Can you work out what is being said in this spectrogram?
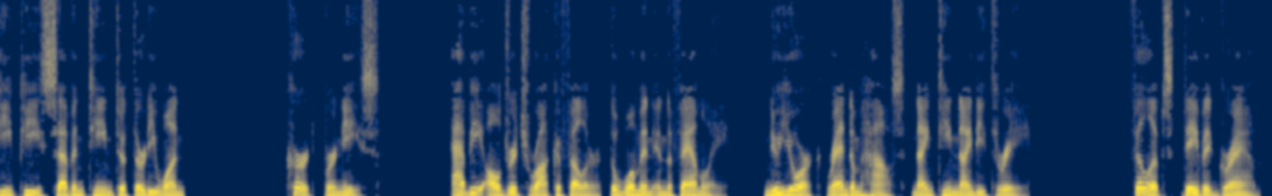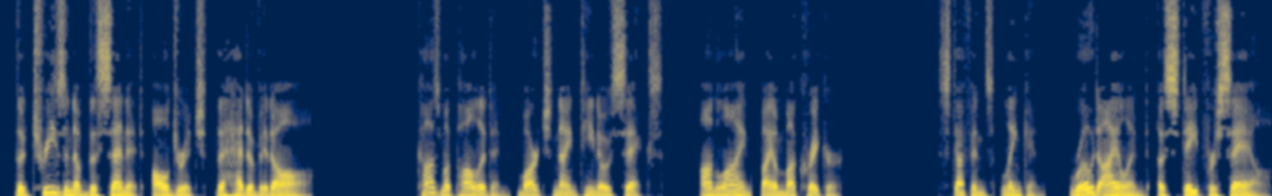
pp 17–31 Kert, Bernice. Abby Aldrich Rockefeller, The Woman in the Family. New York, Random House, 1993. Phillips, David Graham. The Treason of the Senate, Aldrich, the Head of It All. Cosmopolitan, March 1906. Online, by a muckraker Steffens, Lincoln. Rhode Island, A State for Sale.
